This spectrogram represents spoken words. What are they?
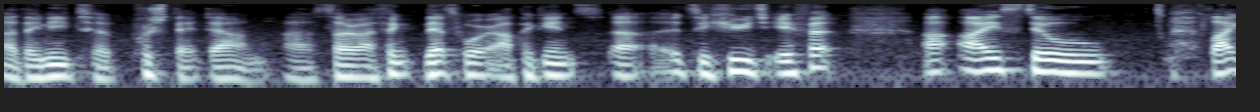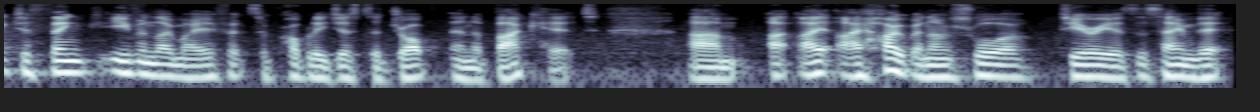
uh, they need to push that down. Uh, so, I think that's what we're up against. it's a huge effort. I still like to think, even though my efforts are probably just a drop in a bucket, um, I, I, hope, and I'm sure Jerry is the same, that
